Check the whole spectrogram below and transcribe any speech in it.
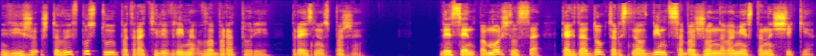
«Вижу, что вы впустую потратили время в лаборатории», – произнес Паже. Десен поморщился, когда доктор снял бинт с обожженного места на щеке.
